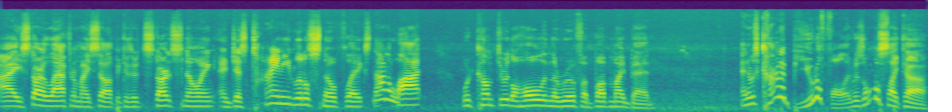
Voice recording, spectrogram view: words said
I started laughing to myself because it started snowing, and just tiny little snowflakes, not a lot, would come through the hole in the roof above my bed and it was kind of beautiful. It was almost like a,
